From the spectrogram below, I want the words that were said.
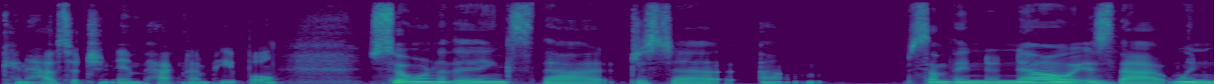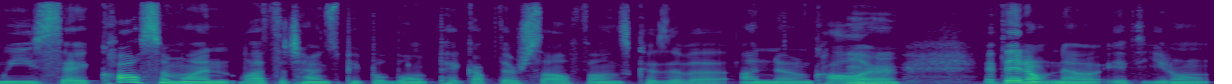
can have such an impact on people. So one of the things that just a um, something to know is that when we say call someone, lots of times people won't pick up their cell phones because of an unknown caller if they don't know if you don't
